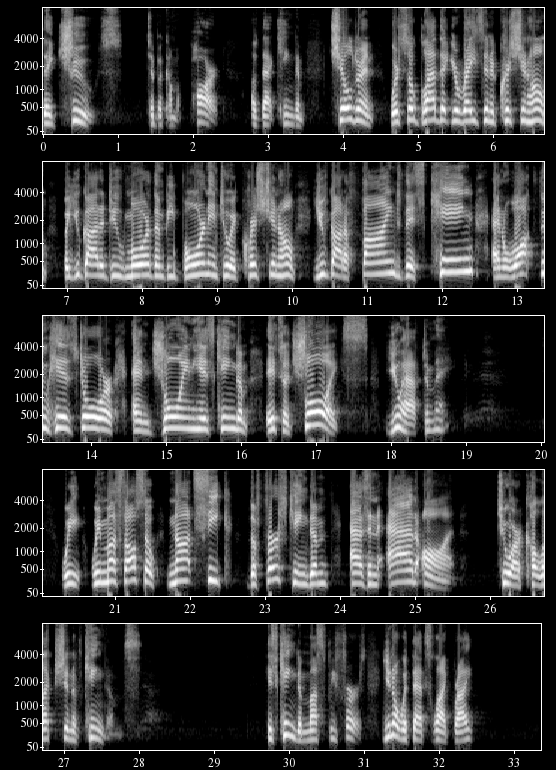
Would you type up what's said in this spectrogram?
They choose to become a part of that kingdom. Children, we're so glad that you're raised in a Christian home, but you got to do more than be born into a Christian home. You've got to find this king and walk through his door and join his kingdom. It's a choice you have to make. We, we must also not seek the first kingdom as an add on to our collection of kingdoms. His kingdom must be first. You know what that's like, right?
